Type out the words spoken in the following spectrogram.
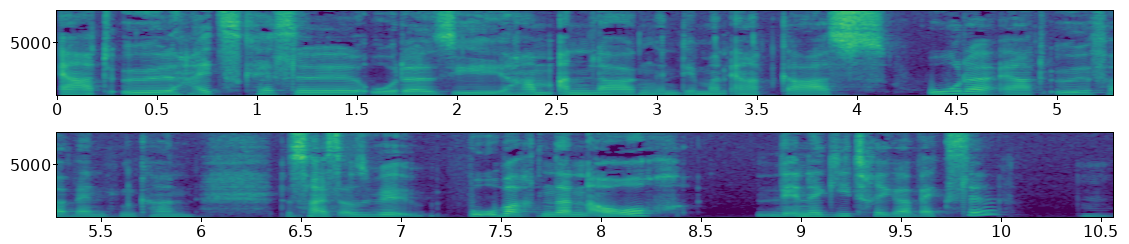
Erdöl-Heizkessel oder sie haben Anlagen, in denen man Erdgas oder Erdöl verwenden kann. Das heißt also, wir beobachten dann auch den Energieträgerwechsel, mhm.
